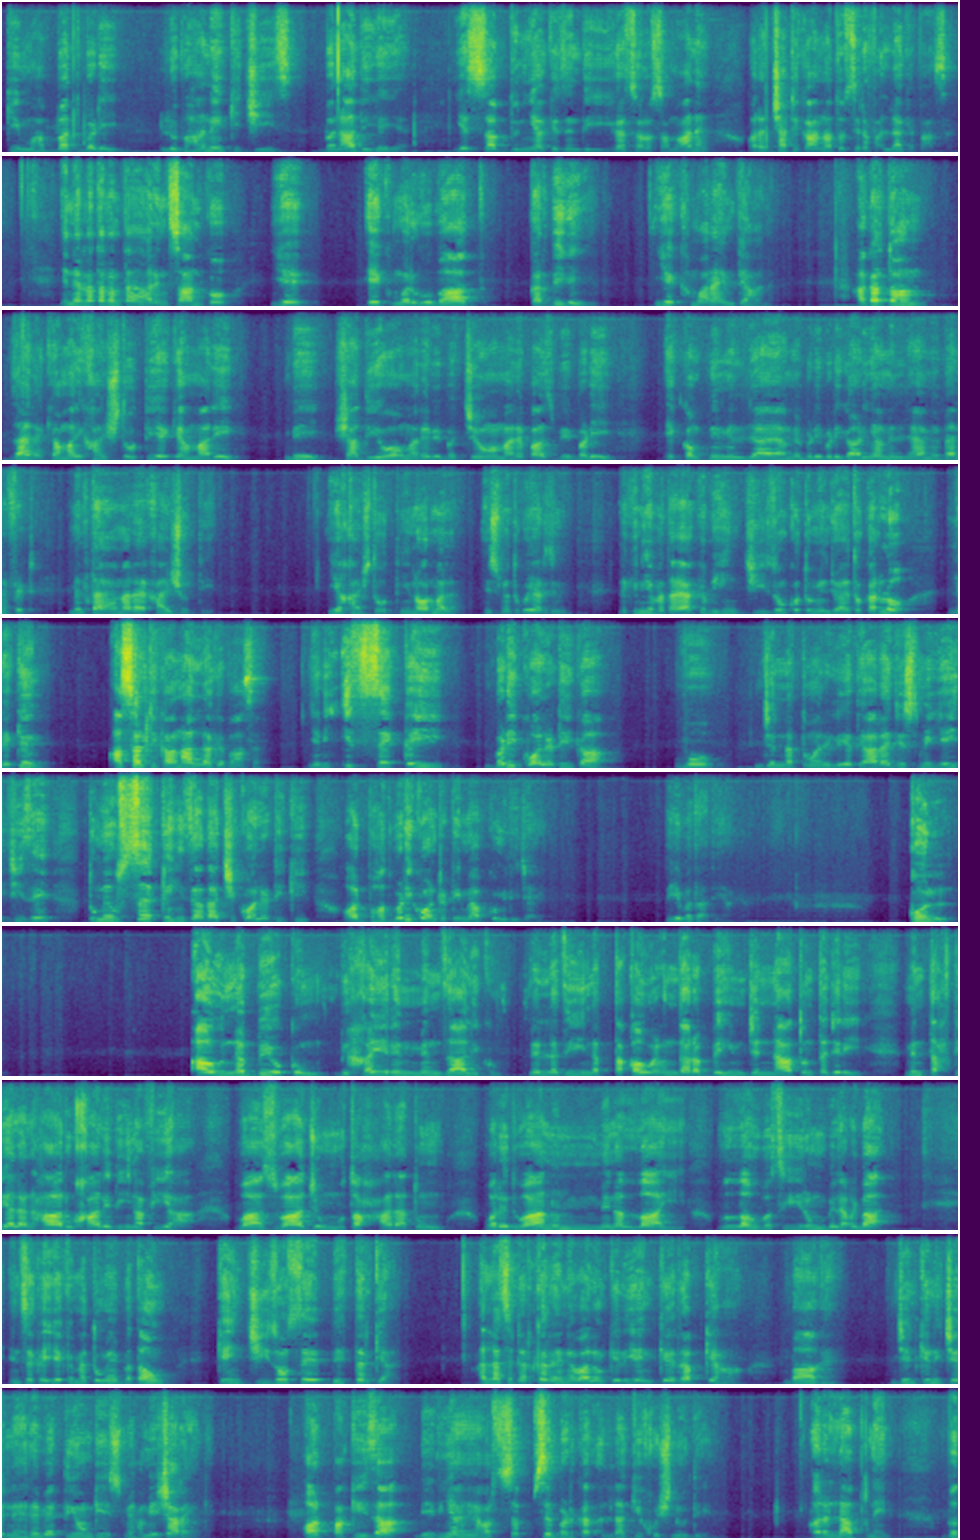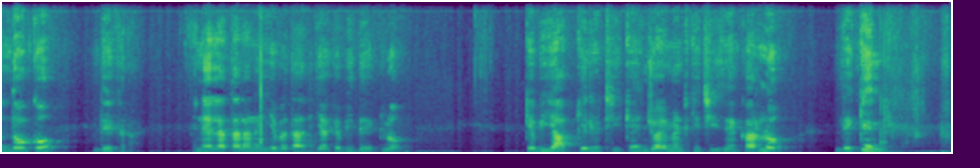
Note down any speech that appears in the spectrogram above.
کی محبت بڑی لبھانے کی چیز بنا دی گئی ہے۔ یہ سب دنیا کی زندگی کا سر و سامان ہے اور اچھا ٹھکانہ تو صرف اللہ کے پاس ہے۔ انہیں اللہ تعالیٰ بتایا، ہر انسان کو یہ ایک مرغوبات کر دی گئی ہیں۔ یہ ایک ہمارا امتحان ہے۔ اگر تو ہم ظاہر ہے کہ ہماری خواہش تو ہوتی ہے کہ ہماری بھی شادی ہو، ہمارے بھی بچے ہوں، ہمارے پاس بھی بڑی ایک کمپنی مل جائے، ہمیں بڑی بڑی گاڑیاں مل جائیں، ہمیں بینیفٹ ملتا ہے، ہمارا خواہش ہوتی ہے۔ یہ خواہش تو ہوتی ہے نارمل ہے، اس میں تو کوئی عرض نہیں۔ لیکن یہ بتایا کہ بھی ان چیزوں کو تم انجوائے تو کر لو، لیکن اصل ٹھکانہ اللہ کے پاس ہے۔ یعنی اس سے کئی بڑی کوالٹی کا وہ جنت تمہارے لیے تیار ہے، جس میں یہی چیزیں تمہیں اس سے کہیں زیادہ اچھی کوالٹی کی اور بہت بڑی کوانٹٹی میں آپ کو ملی جائے گی۔ یہ بتا دیا گیا۔ کل او نبی حکم بخیر من ذالکم للذین اتقوا عند ربهم جنات تجری من تحت الانہار خالدین فیہا وازواج مطہرت وردوان من اللہ اللہ بصیر بالعباد۔ ان سے کہیے کہ میں تمہیں بتاؤں کہ ان چیزوں سے بہتر کیا ہے۔ اللہ سے ڈر کر رہنے والوں کے لیے ان کے رب کے ہاں باغ ہیں۔ جن کے نیچے نہریں بہتی ہوں گی، اس میں ہمیشہ رہیں گے اور پاکیزہ بیویاں ہیں اور سب سے بڑھ کر اللہ کی خوشنودی ہے اور اللہ اپنے بندوں کو دیکھ رہا ہے۔ انہیں اللہ تعالیٰ نے یہ بتا دیا کہ بھی دیکھ لو کہ بھی آپ کے لیے ٹھیک ہے انجوائمنٹ کی چیزیں کر لو، لیکن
